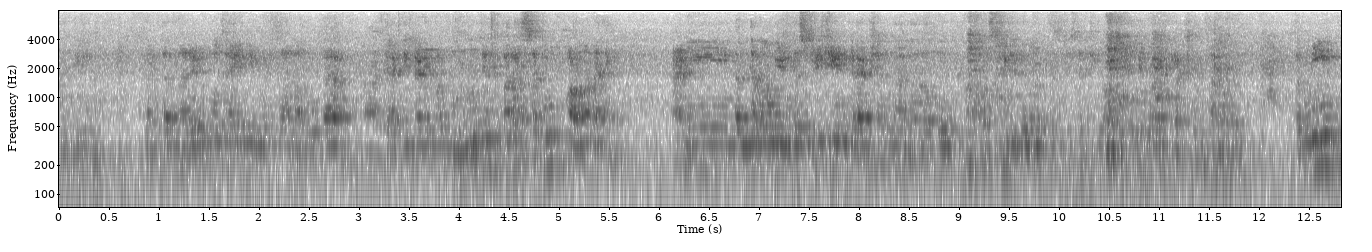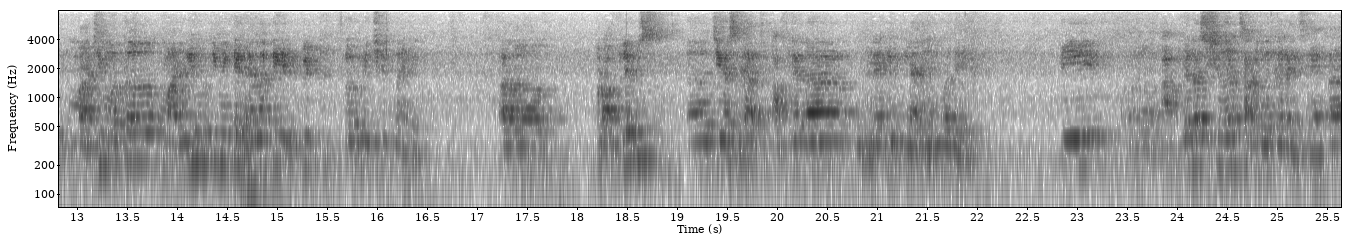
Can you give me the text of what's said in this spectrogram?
होते नंतर नरेंद्रचा एक इव्हेंट झाला होता. त्या ठिकाणी पण बोललो. ते बराचसा ग्रुप कॉमन आहे. आणि नंतर मग इंडस्ट्रीचे इंटरॅक्शन झालं. स्किल डेव्हलपमेंटसाठी इंटरॅक्शन झालं. तर मी माझी मतं मांडली होती मी काही त्याला काही रिपीट करू इच्छित नाही. प्रॉब्लेम्स जे असतात आपल्याला कुठल्याही प्लॅनिंगमध्ये ते आपल्याला शहर चांगलं करायचं आहे. आता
